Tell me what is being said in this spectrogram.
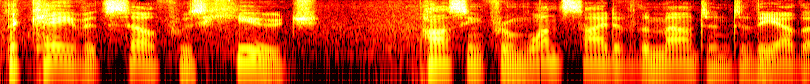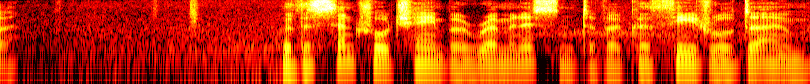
The cave itself was huge, passing from one side of the mountain to the other with a central chamber reminiscent of a cathedral dome.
